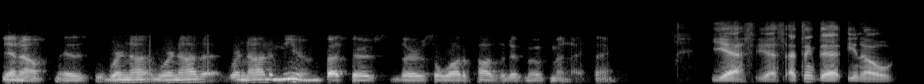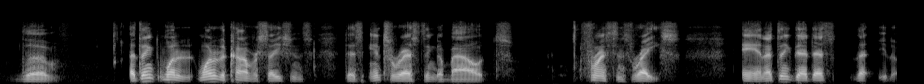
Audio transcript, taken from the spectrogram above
you know, is we're not we're not we're not immune, but there's there's a lot of positive movement. I think. Yes, yes, I think that you know the. I think one of the, one of the conversations that's interesting about, for instance, race, and I think that that's that you know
